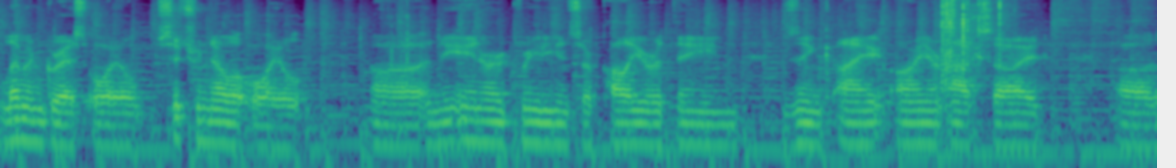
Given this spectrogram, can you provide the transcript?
lemongrass oil, citronella oil, uh, and the inner ingredients are polyurethane, zinc, iron oxide, uh,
